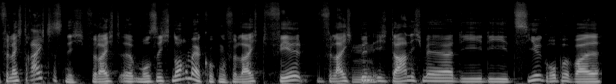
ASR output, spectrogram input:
vielleicht reicht es nicht. Vielleicht äh, muss ich noch mehr gucken. Vielleicht fehlt, vielleicht mhm. bin ich da nicht mehr die, die Zielgruppe, weil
